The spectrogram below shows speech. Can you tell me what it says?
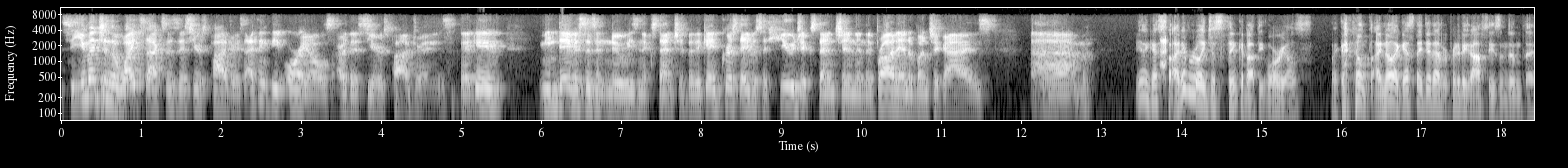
so you mentioned the White Sox as this year's Padres. I think the Orioles are this year's Padres. They gave, I mean, Davis isn't new; he's an extension, but they gave Chris Davis a huge extension, and they brought in a bunch of guys. Um, yeah, I guess so. I never really just think about the Orioles. Like I don't, I know. I guess they did have a pretty big offseason, didn't they?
